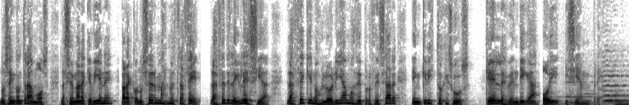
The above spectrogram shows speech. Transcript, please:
Nos encontramos la semana que viene para conocer más nuestra fe, la fe de la Iglesia, la fe que nos gloriamos de profesar en Cristo Jesús. Que Él les bendiga hoy y siempre.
